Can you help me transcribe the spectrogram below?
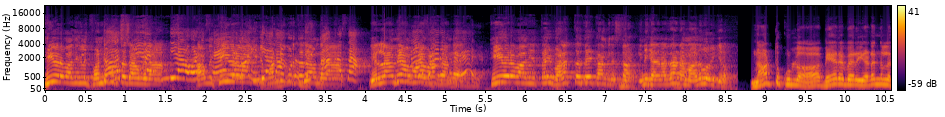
தீவிரவாதிகளுக்கு ஃபண்டு கொடுத்தது அவங்க அவங்க தீவிரவாதிக்கு ஃபண்டு கொடுத்தது அவங்க காங்கிரஸ். எல்லாமே அவங்க வளர்த்தாங்க. தீவிரவாதத்தை வளர்த்ததே காங்கிரஸ் தான். இன்னைக்கு அதனால தான் நம்ம அனுபவிக்கிறோம். நாட்டுக்குள்ள வேற வேற இடங்கள்ல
